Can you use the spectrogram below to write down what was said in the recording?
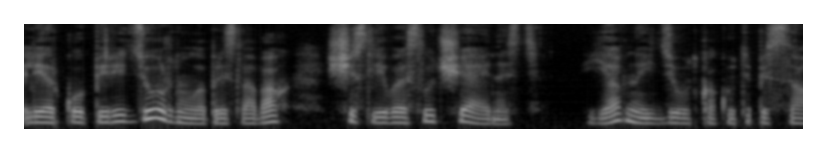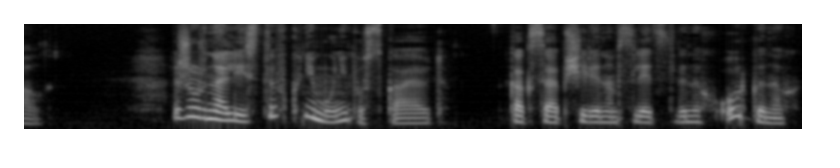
Лерку передернула при словах «счастливая случайность». Явно идиот какой-то писал. Журналистов к нему не пускают. Как сообщили нам в следственных органах,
